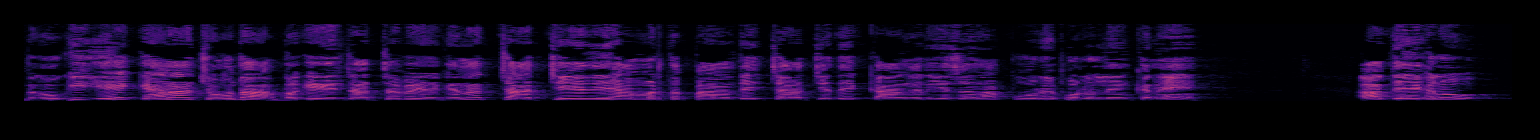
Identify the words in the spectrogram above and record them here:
ਕਿਉਂਕਿ ਇਹ ਕਹਿਣਾ ਚਾਹੁੰਦਾ ਬਘੇਲ ਚਾਚਾ ਬਘੇਲ ਕਹਿੰਦਾ, ਚਾਚੇ ਦੇ, ਅਮਰਤਪਾਲ ਦੇ, ਚਾਚੇ ਦੇ ਕਾਂਗਰਸ ਨਾਲ ਪੂਰੇ ਫੁੱਲ ਲਿੰਕ ਨੇ। ਆਹ ਦੇਖ ਲਓ,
